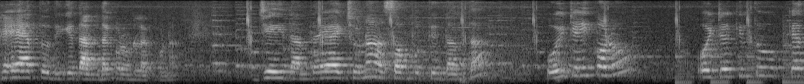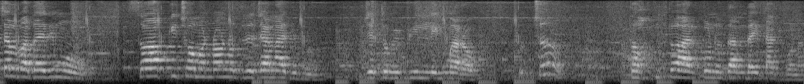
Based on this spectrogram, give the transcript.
হ্যাঁ এত দিকে দান্দা করানো লাগবো না। যেই দান্দায় আইছো না সম্পত্তির দান্দা ওইটাই করো। ওইটা কিন্তু কেচাল বাদাই দিমু। সব কিছু আমার ননদরে জানাই দিব যে তুমি ফিল্ডিং মারো বুঝছ? তখন তো আর কোনো দান্দাই থাকব না।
